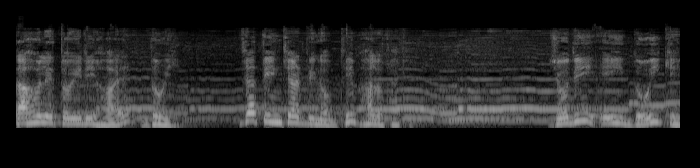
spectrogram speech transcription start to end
তাহলে তৈরি হয় দই। যা তিন চার দিন অবধি ভালো থাকে। যদি এই দইকে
